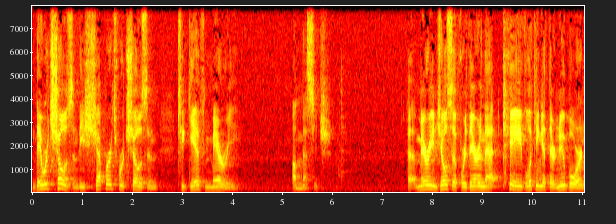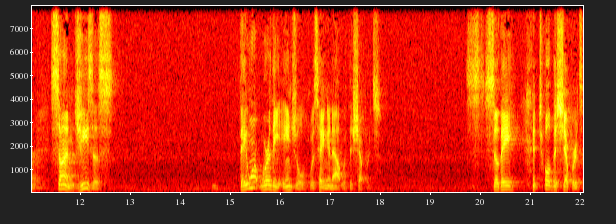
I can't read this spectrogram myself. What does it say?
They were chosen, these shepherds were chosen to give Mary a message. Uh, Mary and Joseph were there in that cave looking at their newborn son, Jesus. They weren't where the angel was hanging out with the shepherds. So they told the shepherds,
